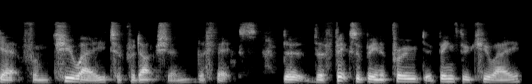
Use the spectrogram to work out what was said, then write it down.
get from QA to production the fix. The, the fix had been approved, it had been through QA,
